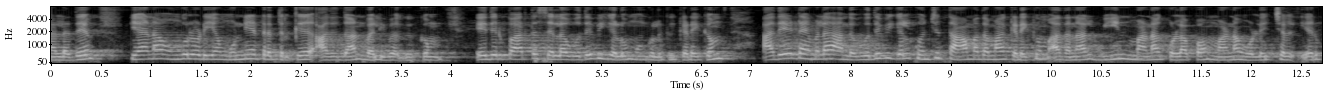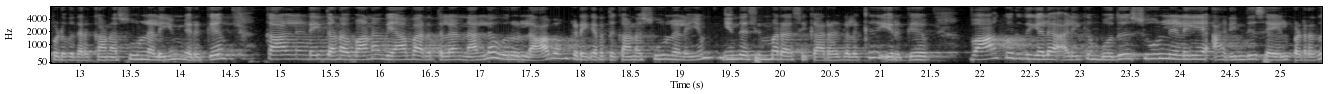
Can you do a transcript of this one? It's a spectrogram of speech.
நல்லது. ஏன்னா உங்களுடைய முன்னேற்றத்திற்கு அதுதான் வழிவகுக்கும். எதிர்பார்த்த சில உதவிகளும் உங்களுக்கு கிடைக்கும். அதே டைமில் அந்த உதவிகள் கொஞ்சம் தாமதமாக கிடைக்கும். அதனால் வீண் மன குழப்பம் மன உளைச்சல் ஏற்படுவதற்கான சூழ்நிலையும் இருக்குது கால்நடை தொடர்பான வியாபாரத்தில் நல்ல ஒரு லாபம் கிடைக்கிறதுக்கான சூழ்நிலையும் இந்த சிம்ம ராசிக்காரர்களுக்கு இருக்குது வாக்குறுதிகளை அளிக்கும்போது சூழ்நிலையை அறிந்து செயல்படுறது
